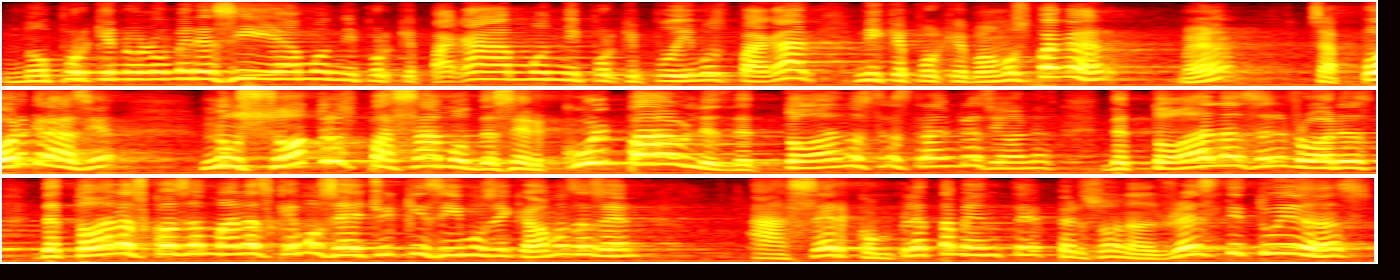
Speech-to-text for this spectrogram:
no porque no lo merecíamos, ni porque pagamos, ni porque pudimos pagar, ni que porque podemos pagar, o sea, por gracia, nosotros pasamos de ser culpables de todas nuestras transgresiones, de todos los errores, de todas las cosas malas que hemos hecho y que hicimos y que vamos a hacer, a ser completamente personas restituidas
